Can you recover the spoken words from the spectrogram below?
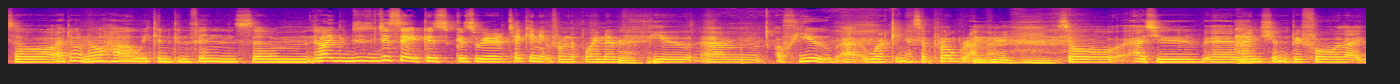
So I don't know how we can convince, um, like just, just say because because we're taking it from the point of view um, of you uh, working as a programmer. So as you uh, mentioned before, like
